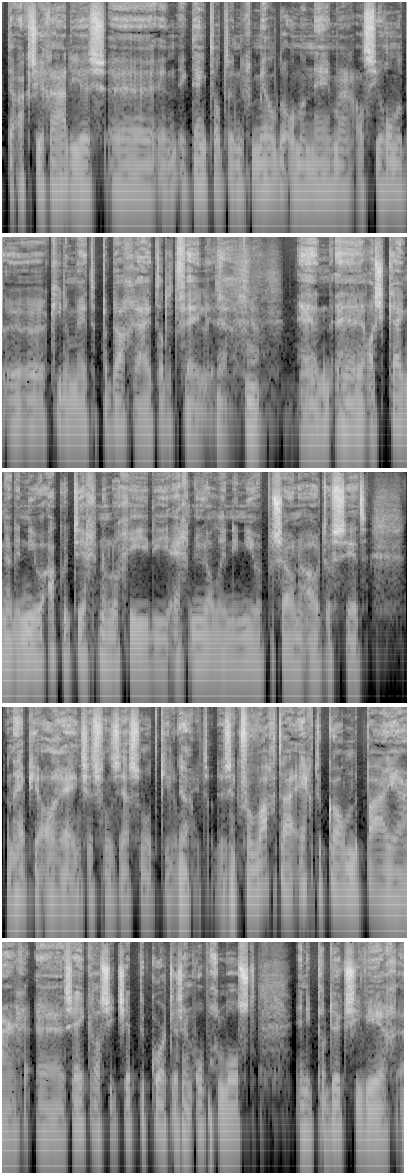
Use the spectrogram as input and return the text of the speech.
de actieradius. en ik denk dat een gemiddelde ondernemer, als hij 100 kilometer per dag rijdt, dat het veel is. Ja. Ja. En als je kijkt naar de nieuwe accutechnologie, die echt nu al in die nieuwe personenauto's zit, dan heb je al ranges van 600 kilometer. Ja. Dus ik verwacht daar echt de komende paar jaar, zeker als die chiptekorten zijn opgelost en die productie weer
